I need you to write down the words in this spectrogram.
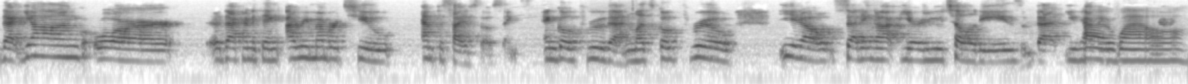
that young or, or that kind of thing, I remember to emphasize those things and go through that and let's go through, you know, setting up your utilities that you have Oh, wow.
